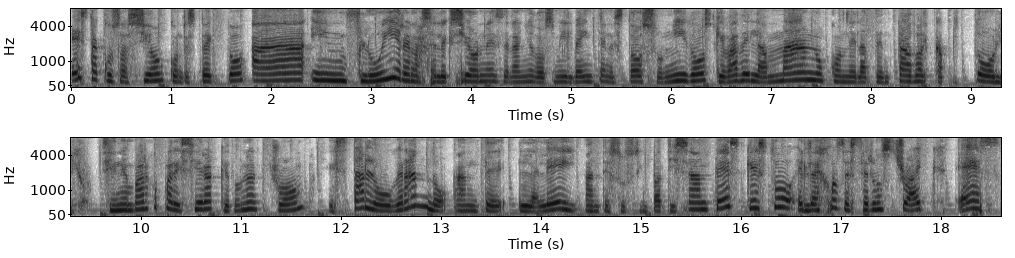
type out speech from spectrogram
esta acusación con respecto a influir en las elecciones del año 2020 en Estados Unidos, que va de la mano con el atentado al Capitolio. Sin embargo, pareciera que Donald Trump está logrando ante la ley, ante sus simpatizantes, que esto, lejos de ser un strike, es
